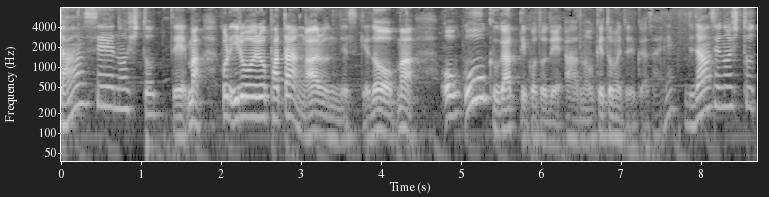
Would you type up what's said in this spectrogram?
男性の人ってまあこれいろいろパターンがあるんですけどまあ多くがっていうことであの受け止めててくださいね。で男性の人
